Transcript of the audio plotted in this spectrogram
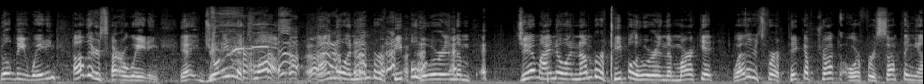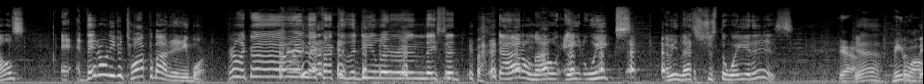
will be waiting. Others are waiting. Join the club. I know a number of people who are in the Jim. I know a number of people who are in the market, whether it's for a pickup truck or for something else. Eh, they don't even talk about it anymore. They're like, oh, and they talked to the dealer, and they said, I don't know, eight weeks. I mean, that's just the way it is. Yeah. yeah. Meanwhile,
